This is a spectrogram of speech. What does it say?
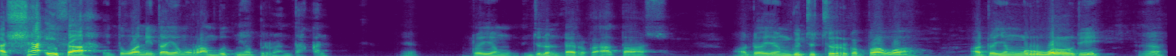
asy'ithah itu wanita yang rambutnya berantakan ya. ada yang jelenter ke atas ada yang gejejur ke bawah ada yang ngurwel di ya.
